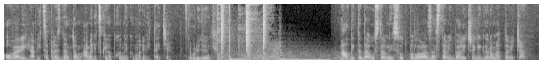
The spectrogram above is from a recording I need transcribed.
Overy a viceprezidentom Americkej obchodnej komory. Vítajte. Dobrý deň. Mal by teda ústavný súd podľa vás zastaviť balíček Igora Matoviča?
